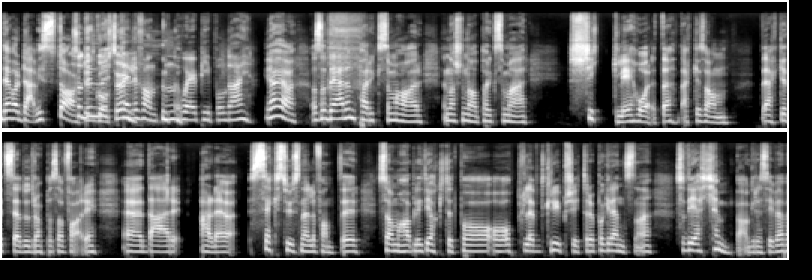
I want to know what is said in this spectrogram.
Det var der vi startet gåturen. Så du møtte elefanten where people die? ja, ja. Altså, det er en park som har, en nasjonalpark som er skikkelig hårete. Det er ikke sånn det er ikke et sted du drar på safari. Eh, der er det 6000 elefanter som har blitt jaktet på og opplevd krypskyttere på grensene. Så de er kjempeaggressive,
